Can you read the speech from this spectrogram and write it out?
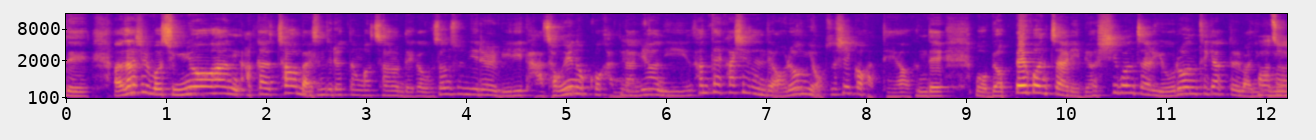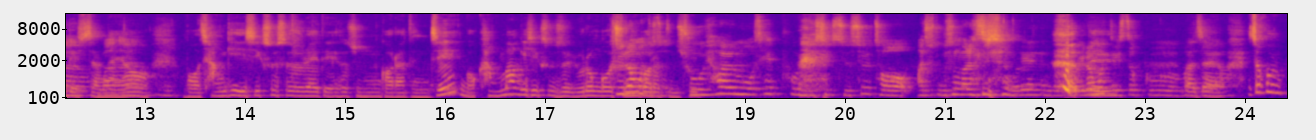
네, 아, 사실 뭐 중요한 아까 처음 말씀드렸던 것처럼 내가 우선순위를 미리 다 정해놓고 간다면 네. 이 선택하시는데 어려움이 없으실 것 같아요. 근데 뭐 몇백 원짜리, 몇십 원짜리 이런 특약들 많이 고민되시잖아요. 맞아요. 네. 뭐 장기 이식 수술에 대해서 주는 거라든지 뭐 각막 이식 수술 이런 거 주는. 거라든지 조혈모 세포 이식 수술 저 아직도 무슨 말인지 잘 모르겠는데 뭐 이런 네. 것도 있었고 맞아요. 조금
